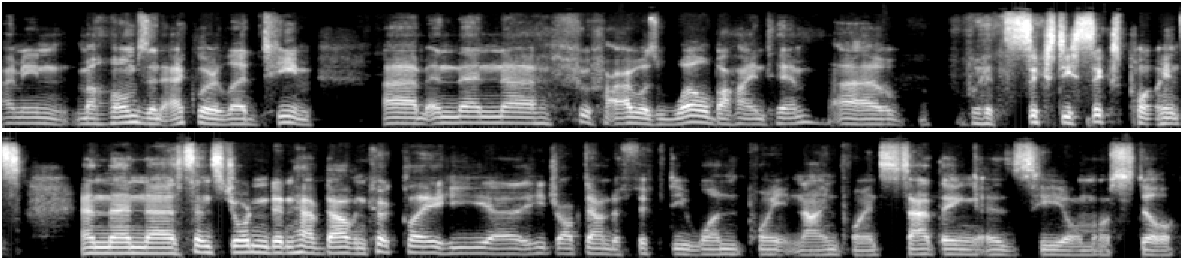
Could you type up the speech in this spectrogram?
I mean, Mahomes and Ekeler led team. Um, and then uh, I was well behind him uh, with 66 points. And then uh, since Jordan didn't have Dalvin Cook play, he uh, he dropped down to 51.9 points. Sad thing is he almost still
